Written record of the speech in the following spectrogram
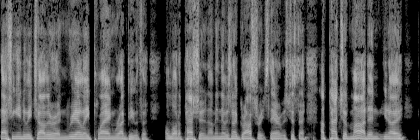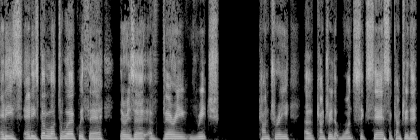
bashing into each other and really playing rugby with a, a lot of passion. I mean, there was no grassroots there; it was just a, a patch of mud. And you know, Eddie's Eddie's got a lot to work with there. There is a, a very rich country, a country that wants success, a country that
